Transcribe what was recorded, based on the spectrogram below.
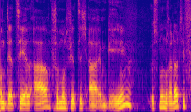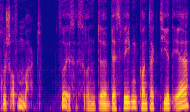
Und der CLA 45 AMG ist nun relativ frisch auf dem Markt. So ist es. Und äh, deswegen kontaktiert er,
